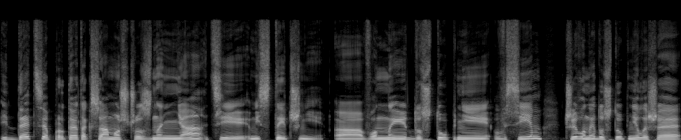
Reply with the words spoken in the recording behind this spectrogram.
йдеться про те так само, що знання ці містичні вони доступні всім, чи вони доступні лише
